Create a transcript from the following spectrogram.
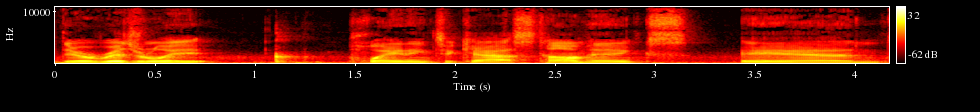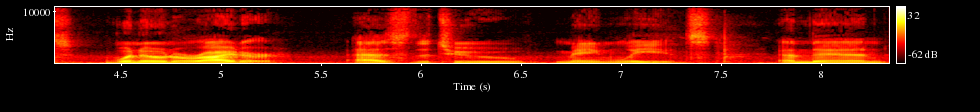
they were originally planning to cast Tom Hanks and Winona Ryder as the two main leads, and then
